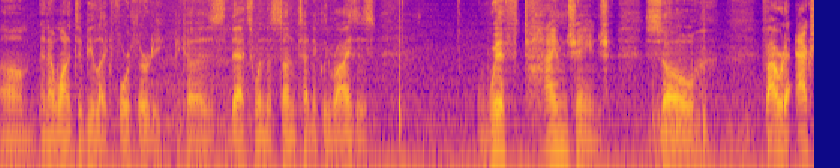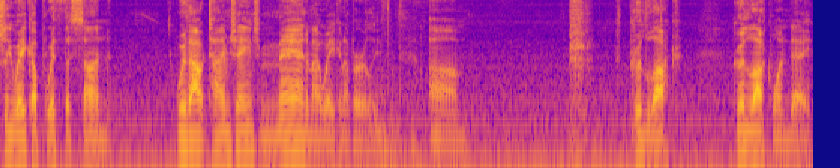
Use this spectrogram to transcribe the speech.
Um, and I want it to be like 4:30 because that's when the sun technically rises with time change. So if I were to actually wake up with the sun without time change, man, am I waking up early. Um, good luck. Good luck one day.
